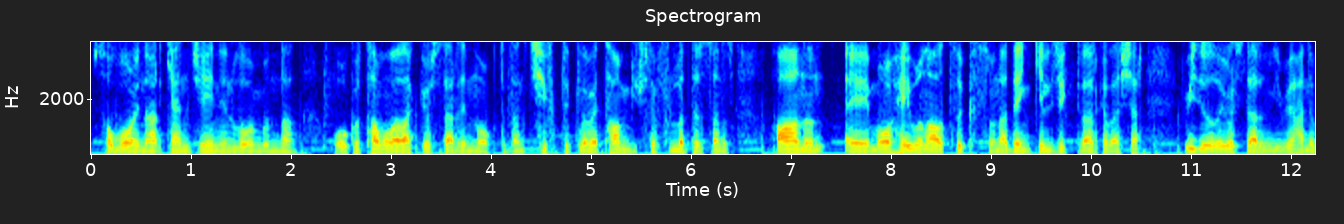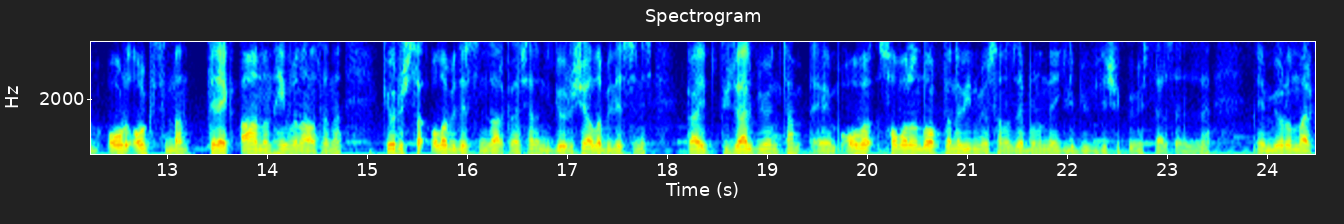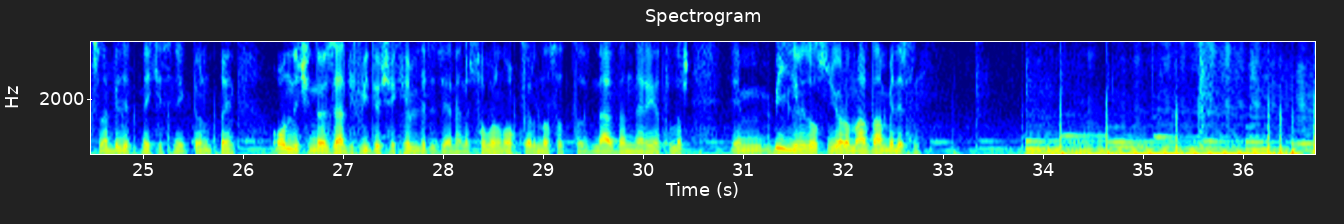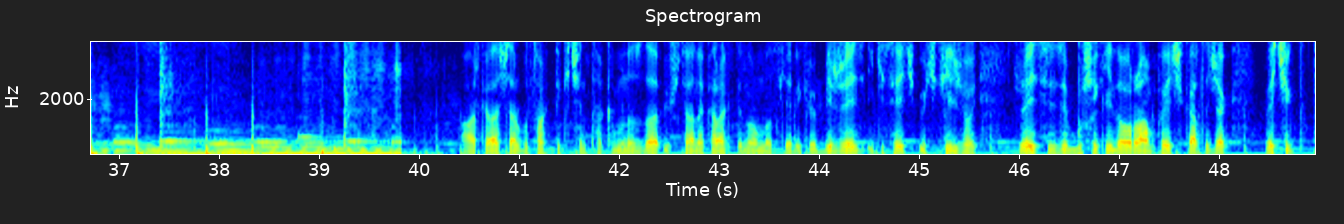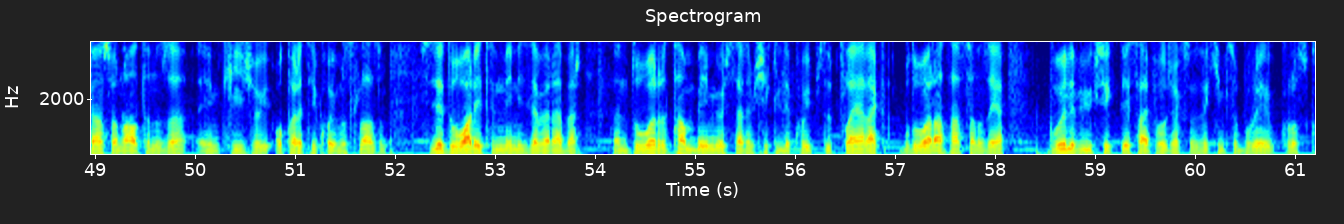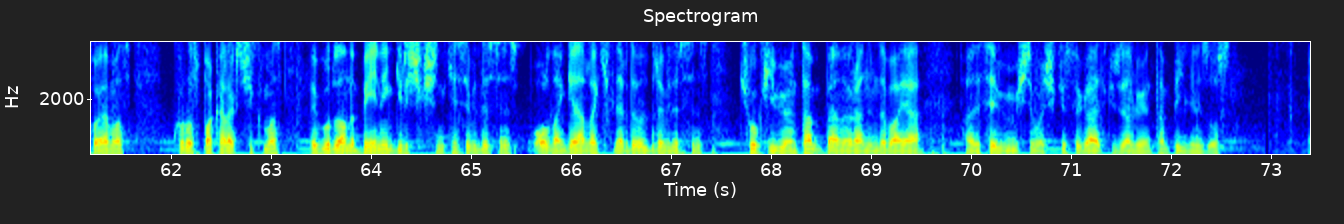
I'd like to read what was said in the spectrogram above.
Sova oynarken Jane'in longundan oku tam olarak gösterdiğim noktadan çift tıkla ve tam güçle fırlatırsanız A'nın em, o Haven altı kısmına denk gelecektir arkadaşlar. Videoda da gösterdiğim gibi hani o, o kısımdan direkt A'nın Haven altını görüş olabilirsiniz arkadaşlar. Hani görüşe alabilirsiniz. Gayet güzel bir yöntem. Em, o Sova'nın da oklarını bilmiyorsanız ve bununla ilgili bir video çekmemi isterseniz de yorumlar kısmına belirtmeyi kesinlikle unutmayın. Onun için de özel bir video çekebiliriz yani hani Sova'nın okları nasıl atılır, nereden nereye atılır. Bilginiz olsun yorumlardan belirtin. Arkadaşlar bu taktik için takımınızda 3 tane karakterin olması gerekiyor. Bir Raze, 2 Sage, 3 Killjoy. Raze sizi bu şekilde o rampaya çıkartacak ve çıktıktan sonra altınıza em, Killjoy otaretini koyması lazım. Size duvar yeteneğinizle beraber yani duvarı tam benim gösterdiğim şekilde koyup zıplayarak bu duvara atarsanız eğer böyle bir yüksekliğe sahip olacaksınız ve kimse buraya cross koyamaz. Cross bakarak çıkmaz ve buradan da beynin giriş çıkışını kesebilirsiniz. Oradan gelen rakipleri de öldürebilirsiniz. Çok iyi bir yöntem. Ben öğrendiğimde bayağı hani sevinmiştim açıkçası. Gayet güzel bir yöntem. Bilginiz olsun.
